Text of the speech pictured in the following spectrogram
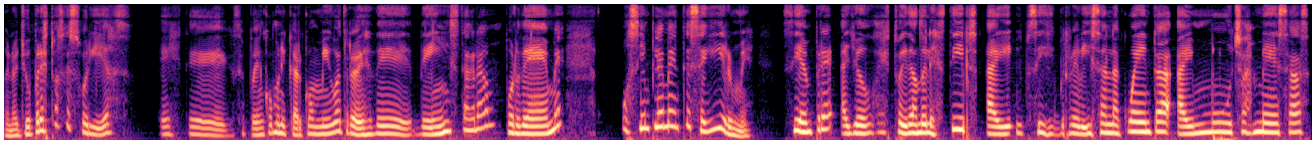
Bueno, yo presto asesorías. Este, se pueden comunicar conmigo a través de, de Instagram, por DM, o simplemente seguirme siempre yo estoy dándoles tips. Ahí, si revisan la cuenta, hay muchas mesas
